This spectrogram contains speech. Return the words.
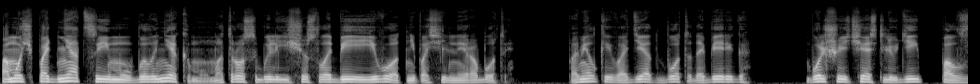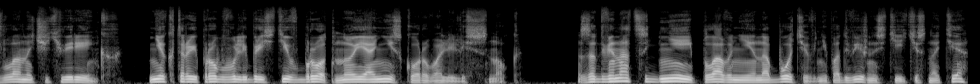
Помочь подняться ему было некому, матросы были еще слабее его от непосильной работы. По мелкой воде от бота до берега большая часть людей ползла на четвереньках. Некоторые пробовали брести вброд, но и они скоро валились с ног. За 12 дней плавания на боте в неподвижности и тесноте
